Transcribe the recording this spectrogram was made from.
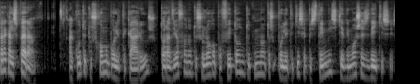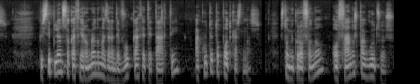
Καλησπέρα, καλησπέρα. Ακούτε τους Homo Πολιτικάριους, το ραδιόφωνο του Συλλόγου Αποφύτων του Τμήματος Πολιτικής Επιστήμης και Δημόσιας Διοίκησης. Πιστή πλέον στο καθιερωμένο μας ραντεβού κάθε Τετάρτη, ακούτε το podcast μας. Στο μικρόφωνο, ο Θάνος Παγκούτσος.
